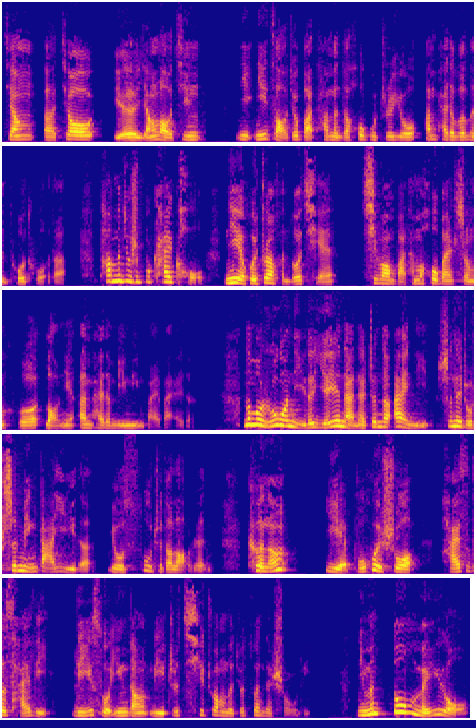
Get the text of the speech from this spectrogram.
将呃交呃养老金，你你早就把他们的后顾之忧安排的稳稳妥妥的，他们就是不开口，你也会赚很多钱，希望把他们后半生和老年安排的明明白白的。那么，如果你的爷爷奶奶真的爱你，是那种深明大义的、有素质的老人，可能也不会说孩子的彩礼理所应当、理直气壮的就攥在手里。你们都没有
